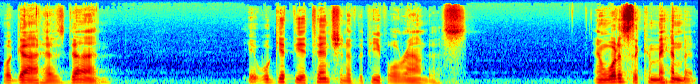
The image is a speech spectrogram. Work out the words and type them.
what God has done, it will get the attention of the people around us. And what is the commandment?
